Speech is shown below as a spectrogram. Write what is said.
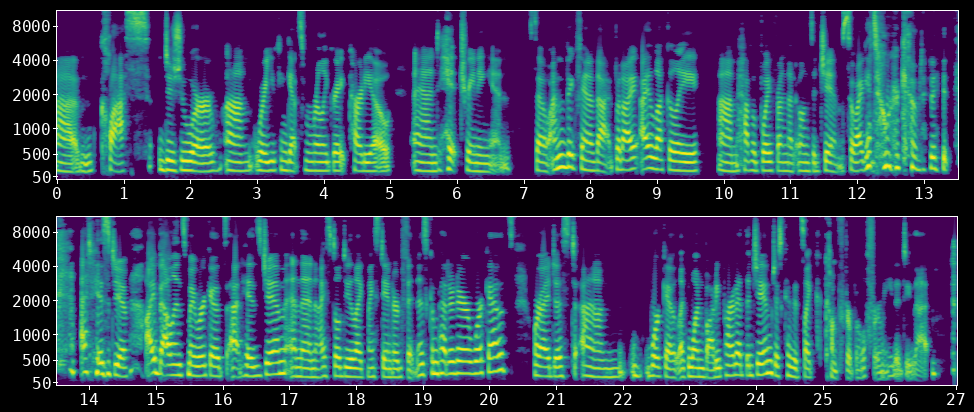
um, class du jour, um, where you can get some really great cardio and HIIT training in. So I'm a big fan of that. But I, I luckily um, have a boyfriend that owns a gym, so I get to work out at his, at his gym. I balance my workouts at his gym, and then I still do like my standard fitness competitor workouts, where I just um, work out like one body part at the gym, just because it's like comfortable for me to do that.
